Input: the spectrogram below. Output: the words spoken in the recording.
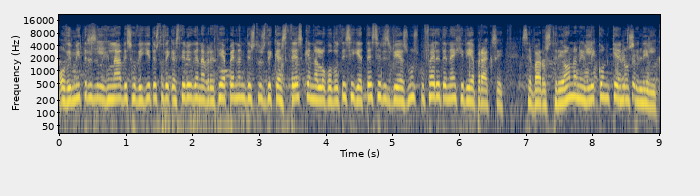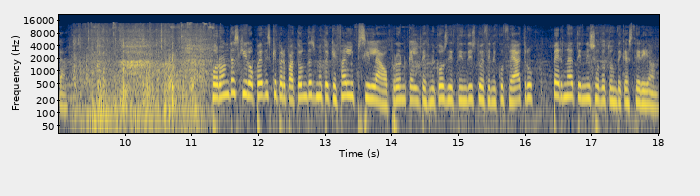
Ο Δημήτρης Λιγνάδης οδηγείται στο δικαστήριο για να βρεθεί απέναντι στους δικαστές και να λογοδοτήσει για τέσσερις βιασμούς που φέρεται να έχει διαπράξει. Σε βάρος τριών ανηλίκων και ενός ενήλικα. Φορώντας χειροπέδες και περπατώντας με το κεφάλι ψηλά, ο πρώην καλλιτεχνικός διευθυντής του Εθνικού Θεάτρου περνά την είσοδο των δικαστηρίων.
